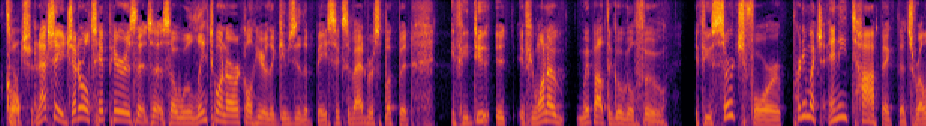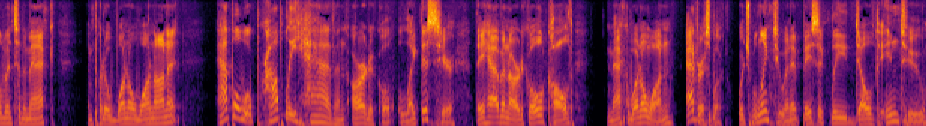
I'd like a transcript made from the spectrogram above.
That's Cool. should- And actually, a general tip here is that so, so we'll link to an article here that gives you the basics of address book. But if you do, if you want to whip out the Google Fu, if you search for pretty much any topic that's relevant to the Mac and put a 101 on it, Apple will probably have an article like this here. They have an article called Mac 101 Address Book, which we'll link to. And it basically delved into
